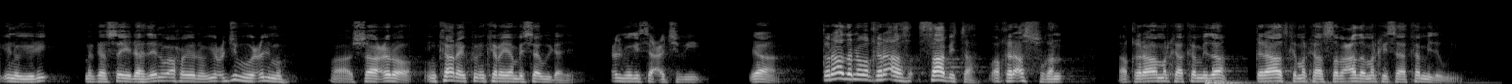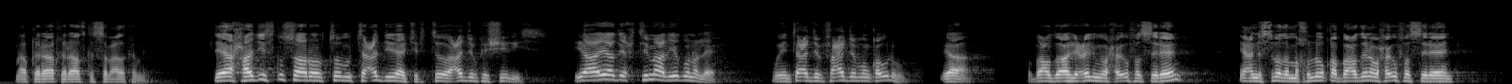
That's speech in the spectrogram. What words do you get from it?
inuu yidhi markaasay yidhahdeen waxa yucjibuhu cilmuh waa shaaciro inkaar ay ku inkirayaan bay saa u yidhahdeen cilmigiisa cajibiyey ya qiraa'adanna waa qira'a haabita waa qira'a sugan. Waa qira'a markaa ka mida qiraa'aadka markaa sabcada markaysaga ka mida weeye maa qira'a qiraa'aadka sabcada ka mida dee axaadiis ku soo aroorto mutacadidaa jirta oo cajabka sheegaysa iyo aayaad ixtimaal iyaguna leh. Wain tacjab facajabun qowluhu ya. Bacdu ahlicilmi waxay u fasireen yani nisbada makhluuqa bacdina waxay u fasireen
